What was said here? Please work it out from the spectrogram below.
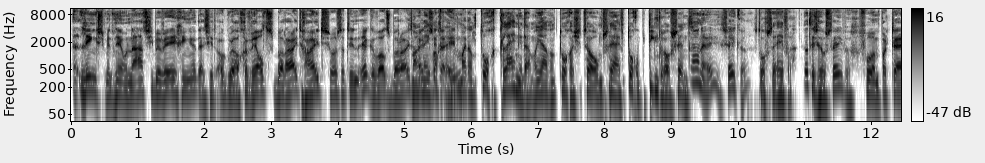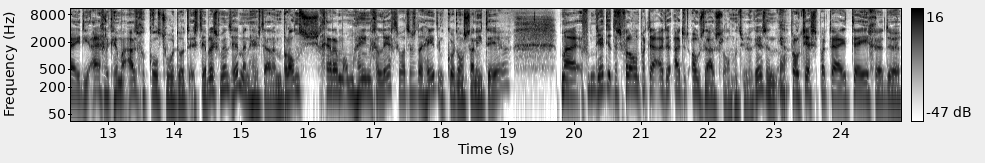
links met neonatiebewegingen. Daar zit ook wel geweldsbereidheid, zoals dat in eh, geweldsbereidheid maar nee, wacht even, maar dan toch kleiner dan. Maar ja, dan toch, als je het zo omschrijft, toch op 10 procent. Ja, nee, zeker. Dat is toch stevig. Dat is heel stevig. Voor een partij die eigenlijk helemaal uitgekost wordt door het establishment. men heeft daar een brandscherm omheen wat zoals dat heet, een cordon sanitaire. Maar dit is vooral een partij uit, uit het Oost-Duitsland natuurlijk. Het is een protestpartij tegen de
